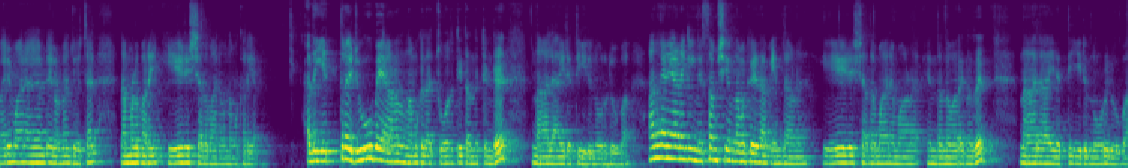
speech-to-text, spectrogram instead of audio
വരുമാനം അയാളുടെ ഉണ്ടെന്ന് ചോദിച്ചാൽ നമ്മൾ പറയും ഏഴ് ശതമാനം നമുക്കറിയാം. അത് എത്ര രൂപയാണെന്ന് നമുക്കത് ആ ചോദ്യത്തിൽ തന്നിട്ടുണ്ട്. നാലായിരത്തി ഇരുന്നൂറ് രൂപ. അങ്ങനെയാണെങ്കിൽ നിസ്സംശയം നമുക്ക് എഴുതാം എന്താണ്? ഏഴ് ശതമാനമാണ് എന്തെന്ന് പറയുന്നത്? നാലായിരത്തി ഇരുന്നൂറ് രൂപ.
